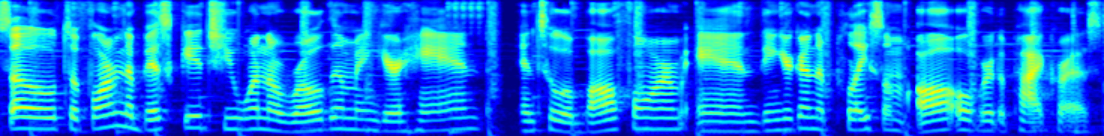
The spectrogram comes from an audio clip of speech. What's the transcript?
So to form the biscuits, you want to roll them in your hand into a ball form and then you're going to place them all over the pie crust.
